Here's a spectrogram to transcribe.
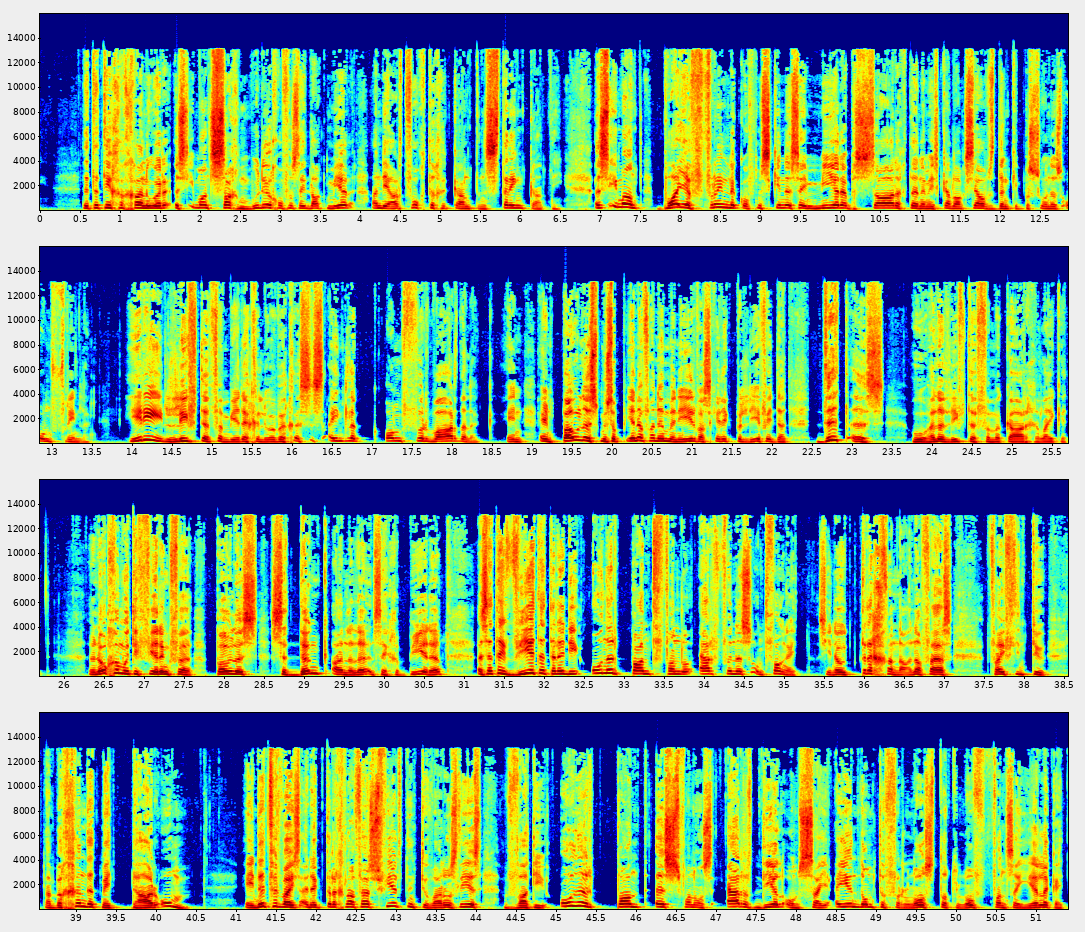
Dit het nie gegaan oor is iemand sagmoedig of is hy dalk meer aan die hartvogtige kant en streng kant nie. Is iemand baie vriendelik of miskien is hy meer 'n besadigde en 'n mens kan dalk selfs dink die persoon is onvriendelik. Hierdie liefde vir medegelowiges is, is eintlik onverwaardelik. En en Paulus moes op 'n of ander manier waarskynlik beleef het dat dit is hoe hulle liefde vir mekaar gelyk het. En nog 'n motivering vir Paulus se dink aan hulle in sy gebede is dat hy weet dat hulle die onderpand van hul erfenis ontvang het. As jy nou teruggaan na na vers 15 toe, dan begin dit met daarom. En dit verwys eintlik terug na vers 14 toe waar ons lees wat die onderpand is van ons erfdeel om sy eiendom te verlos tot lof van sy heerlikheid.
